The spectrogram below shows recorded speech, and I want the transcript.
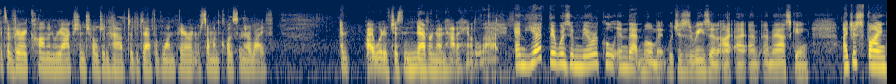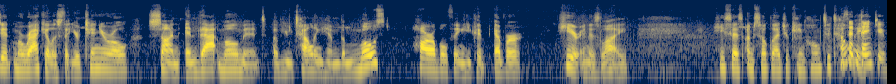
It's a very common reaction children have to the death of one parent or someone close in their life. And I would have just never known how to handle that. And yet there was a miracle in that moment, which is the reason I, I, I'm, I'm asking. I just find it miraculous that your 10 year old son, in that moment of you telling him the most horrible thing he could ever hear in his life, he says, I'm so glad you came home to tell I said, me. thank you.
